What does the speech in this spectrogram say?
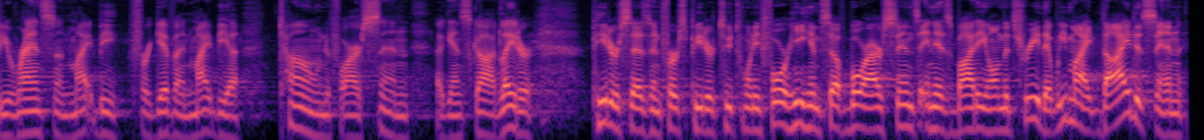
be ransomed, might be forgiven, might be atoned for our sin against God. Later, Peter says in 1 Peter 2:24, he himself bore our sins in his body on the tree that we might die to sin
